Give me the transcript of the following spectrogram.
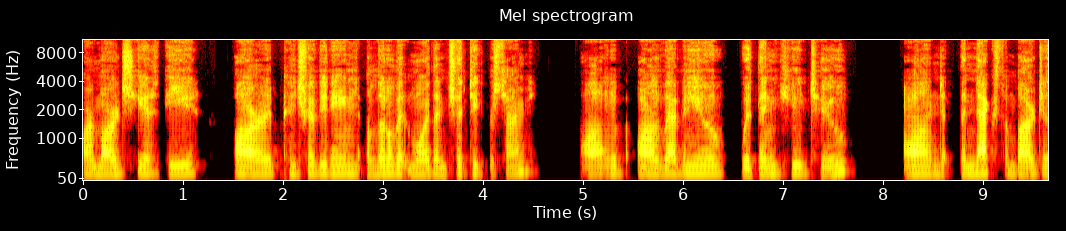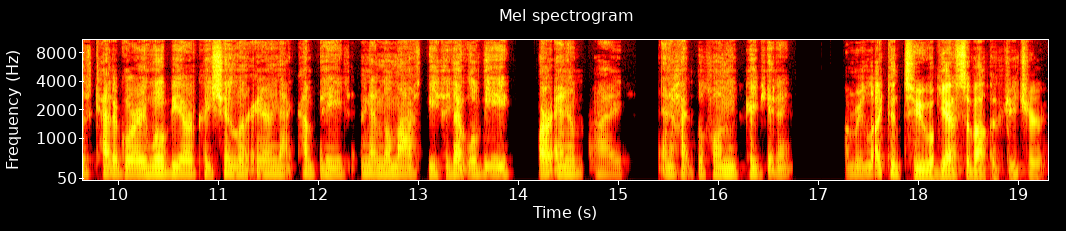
our large CSPs, are contributing a little bit more than 50% of our revenue within Q2. And the next largest category will be our consumer internet companies. And then the last piece of that will be our enterprise and high performance computing? I'm reluctant to guess about the future.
